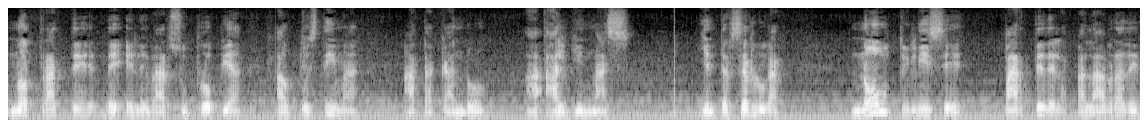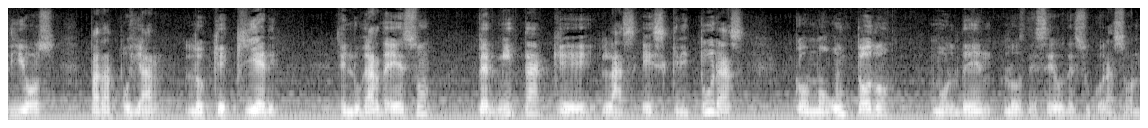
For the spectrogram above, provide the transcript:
no trate de elevar su propia autoestima atacando a alguien más. Y en tercer lugar, no utilice parte de la palabra de Dios para apoyar lo que quiere. En lugar de eso, permita que las escrituras como un todo moldeen los deseos de su corazón.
